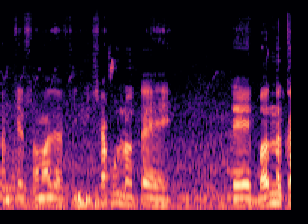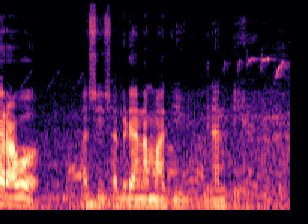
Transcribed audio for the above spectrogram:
आमच्या समाजाची दिशाभूल होत आहे. ते बंद करावं अशी सगळ्यांना माझी विनंती आहे.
